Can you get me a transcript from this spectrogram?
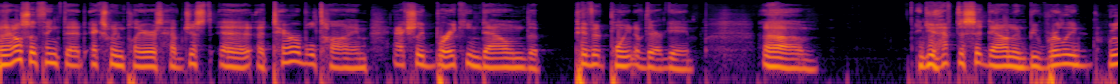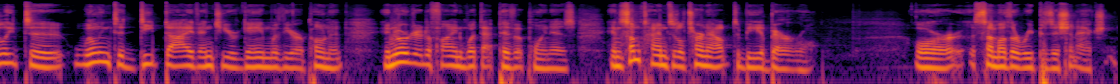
And I also think that X Wing players have just a, a, terrible time actually breaking down the pivot point of their game. Um, and you have to sit down and be really really to willing to deep dive into your game with your opponent in order to find what that pivot point is and sometimes it'll turn out to be a barrel roll or some other reposition action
